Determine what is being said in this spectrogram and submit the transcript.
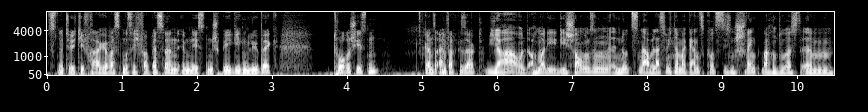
Ist natürlich die Frage, was muss sich verbessern im nächsten Spiel gegen Lübeck? Tore schießen? Ganz einfach gesagt. Ja, und auch mal die, die Chancen nutzen. Aber lass mich noch mal ganz kurz diesen Schwenk machen. Du hast ähm,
